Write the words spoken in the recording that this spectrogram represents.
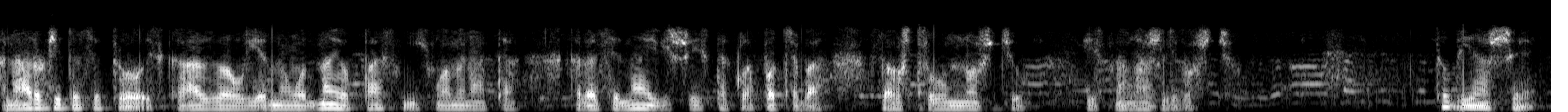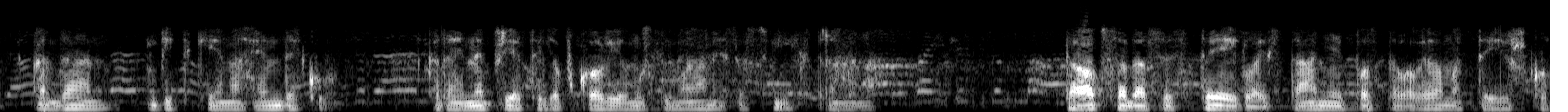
a naročito se to iskazao u jednom od najopasnijih momenata kada se najviše istakla potreba za oštroumnošću i snalažljivošću. To bijaše dan bitke na Hendeku, kada je neprijatelj opkolio muslimane sa svih strana. Ta opsada se stegla i stanje je postalo veoma teško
